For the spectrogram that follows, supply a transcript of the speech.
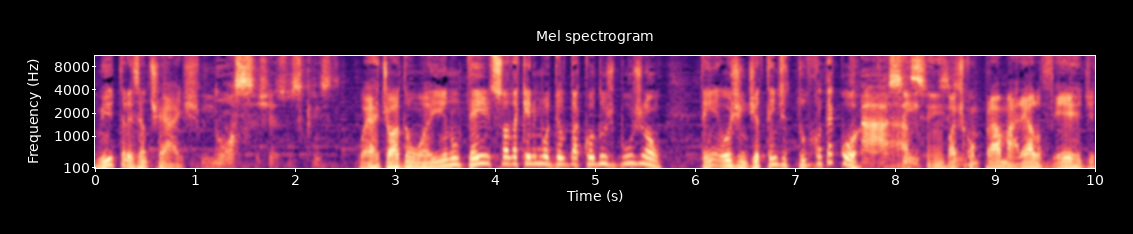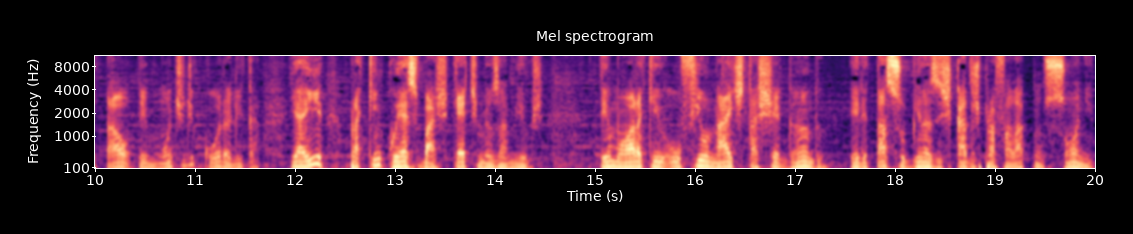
1.300 reais. Nossa, Jesus Cristo. O Air Jordan 1 e não tem só daquele modelo da cor dos Bulls, não. Tem, hoje em dia tem de tudo quanto é cor. Ah, sim. sim. Pode comprar amarelo, verde e tal. Tem um monte de cor ali, cara. E aí, pra quem conhece basquete, meus amigos, tem uma hora que o Phil Knight tá chegando. Ele tá subindo as escadas pra falar com o Sony.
